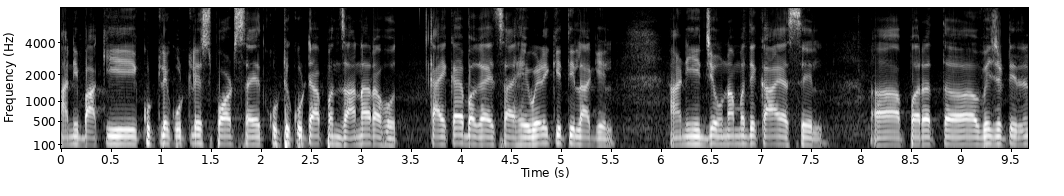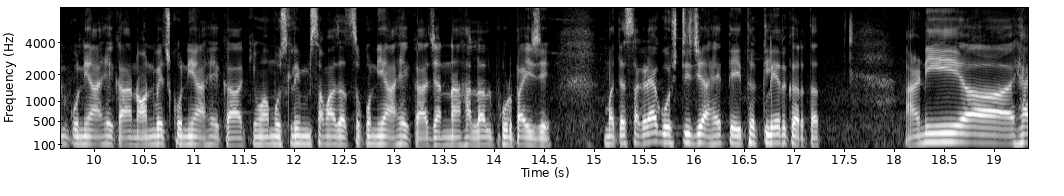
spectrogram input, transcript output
आणि बाकी कुठले कुठले स्पॉट्स आहेत कुठे कुठे आपण जाणार आहोत काय काय बघायचं आहे वेळ किती लागेल आणि जेवणामध्ये काय असेल परत व्हेजिटेरियन कोणी आहे का नॉनव्हेज कोणी आहे का किंवा मुस्लिम समाजाचं कोणी आहे का ज्यांना हलाल फूड पाहिजे मग त्या सगळ्या गोष्टी ज्या आहेत ते इथं क्लिअर करतात. आणि ह्या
